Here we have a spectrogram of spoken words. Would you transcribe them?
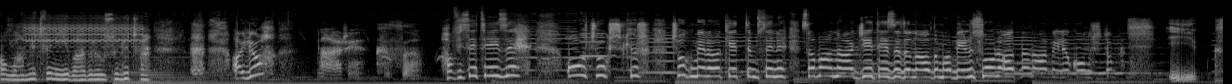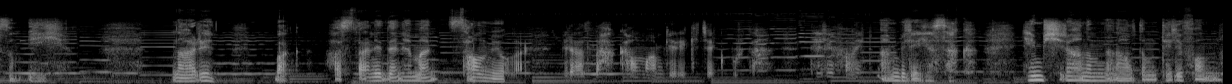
Allah'ım lütfen iyi bir haber olsun lütfen. Alo. Narin kızım. Hafize teyze. Oh çok şükür. Çok merak ettim seni. Sabah Naciye teyzeden aldım haberini. Sonra Adnan abiyle konuştum. İyiyim kızım iyiyim. Narin bak hastaneden hemen salmıyorlar. Biraz daha kalmam gerekecek burada. Telefon etmem bile yasak. Hemşire hanımdan aldım telefonunu.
